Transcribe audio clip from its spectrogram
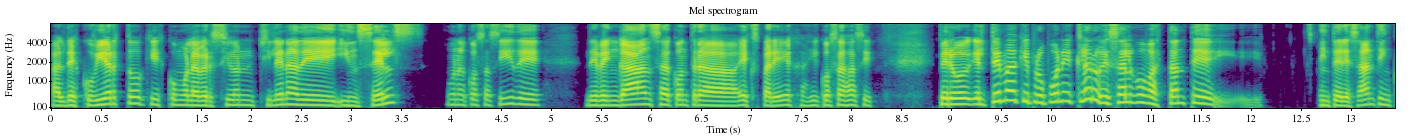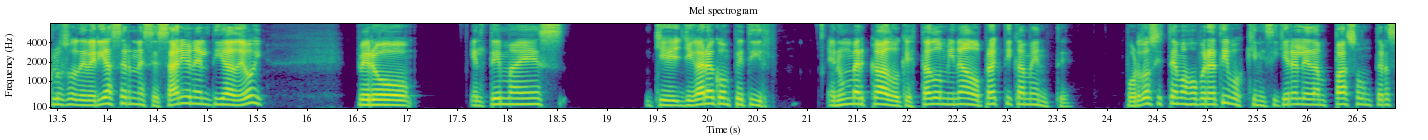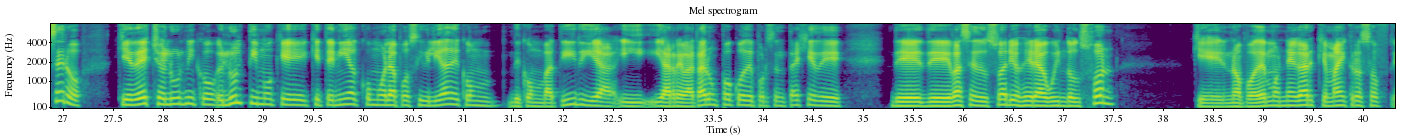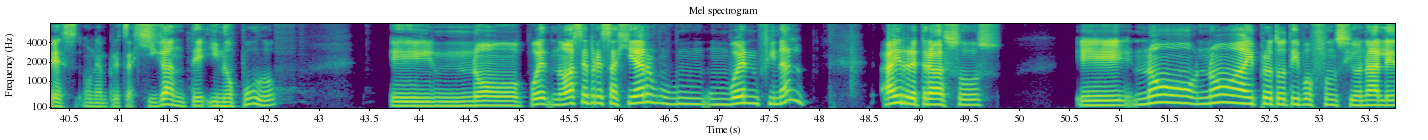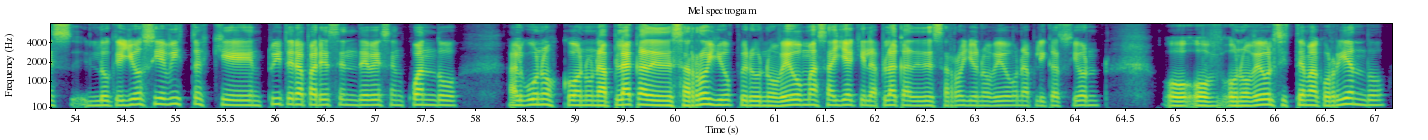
al descubierto, que es como la versión chilena de Incels, una cosa así, de de venganza contra exparejas y cosas así. Pero el tema que propone, claro, es algo bastante eh, interesante, incluso debería ser necesario en el día de hoy. Pero el tema es que llegar a competir en un mercado que está dominado prácticamente por dos sistemas operativos que ni siquiera le dan paso a un tercero, que de hecho el único, el último que, tenía como la posibilidad de, combatir y, arrebatar un poco de porcentaje de, de, base de usuarios era Windows Phone, que no podemos negar que Microsoft es una empresa gigante y no pudo. Eh, no, no hace presagiar un, buen final. Hay retrasos, eh, no, no hay prototipos funcionales. Lo que yo sí he visto es que en Twitter aparecen de vez en cuando algunos con una placa de desarrollo, pero no veo más allá que la placa de desarrollo, no veo una aplicación o, no veo el sistema corriendo.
